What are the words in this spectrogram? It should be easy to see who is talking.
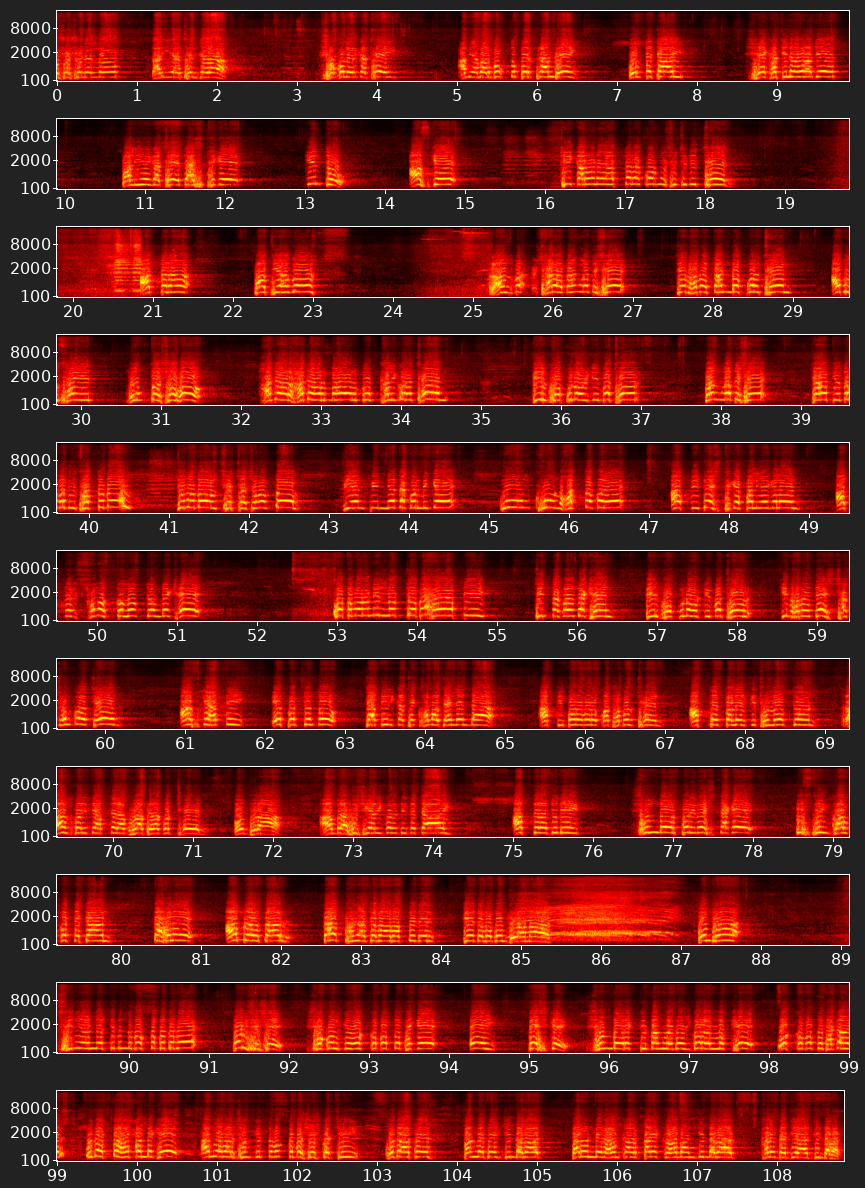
Speaker 1: প্রশাসনের লোক দাঁড়িয়ে আছেন যারা। সকলের কাছেই আমি আমার বক্তব্যের প্রারম্ভেই বলতে চাই, শেখ হাসিনা ওয়াজেদ পালিয়ে গেছে দেশ থেকে। কিন্তু আজকে কি কারণে আপনারা কর্মসূচি দিচ্ছেন? আপনারা পাঁচই আগস্ট সারা বাংলাদেশে যেভাবে তাণ্ডব করেছেন আবু সাইদ মুক্ত সহ হাজার হাজার মায়ের বুক খালি করেছেন। দীর্ঘ পনেরোটি বছর বাংলাদেশে জাতীয়তাবাদী ছাত্র দল যুব দল স্বেচ্ছাসেবক দল, বিএনপির নেতাকর্মীকে গুম খুন, হত্যা করে আপনি দেশ থেকে পালিয়ে গেলেন, আপনার সমস্ত লোকজন দেখে। কত বড় নির্লজ্জ আপনি। চিন্তা করে দেখেন, দীর্ঘ পনেরোটি বছর কীভাবে দেশ শাসন করেছেন? আজকে আপনি এ পর্যন্ত জাতির কাছে ক্ষমা চাইলেন না। আপনি বড় বড় কথা বলছেন, আপনার দলের কিছু লোকজন রাজবাড়িতে আপনারা ঘোরাফেরা করছেন। বন্ধুরা, আমরা হুঁশিয়ারি করে দিতে চাই, আপনারা যদি সুন্দর পরিবেশটাকে বিশৃঙ্খল করতে চান, তাহলে আমরাও তার তার ভাঙা জবাব আপনাদের দিয়ে দেবো বন্ধু আমার। বন্ধুরা সিনিয়র নেতৃবৃন্দ বক্তব্য দেবে। পরিশেষে সকলকে ঐক্যবদ্ধ থেকে এই দেশকে সুন্দর একটি বাংলাদেশ গড়ার লক্ষ্যে ঐক্যবদ্ধ থাকার উদাত্ত আহ্বান দেখে আমি আমার সংক্ষিপ্ত বক্তব্য শেষ করছি। খুদা হাফেজ, বাংলাদেশ জিন্দাবাদ। তারুণ্যের অহংকার তারেক রহমান জিন্দাবাদ, খালেদা জিয়া জিন্দাবাদ।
